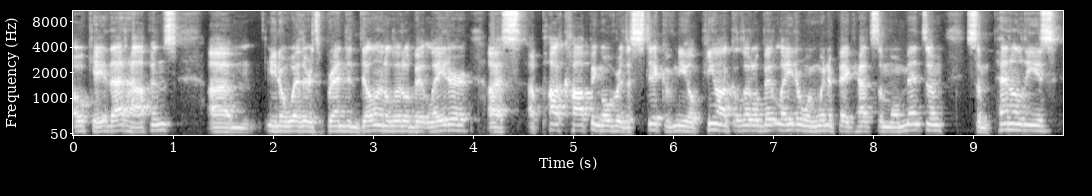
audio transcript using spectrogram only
Okay, that happens. Um, you know, whether it's Brendan Dillon a little bit later, a puck hopping over the stick of Neal Pionk a little bit later when Winnipeg had some momentum, some penalties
